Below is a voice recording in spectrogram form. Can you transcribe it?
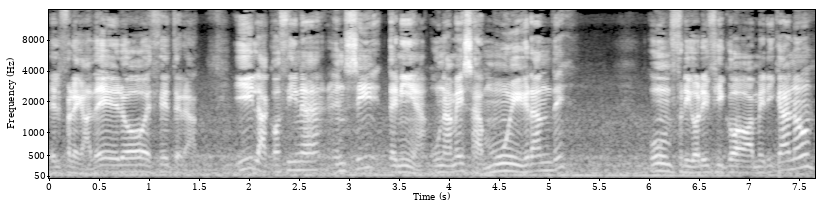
el fregadero, etc. Y la cocina en sí tenía una mesa muy grande, un frigorífico americano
